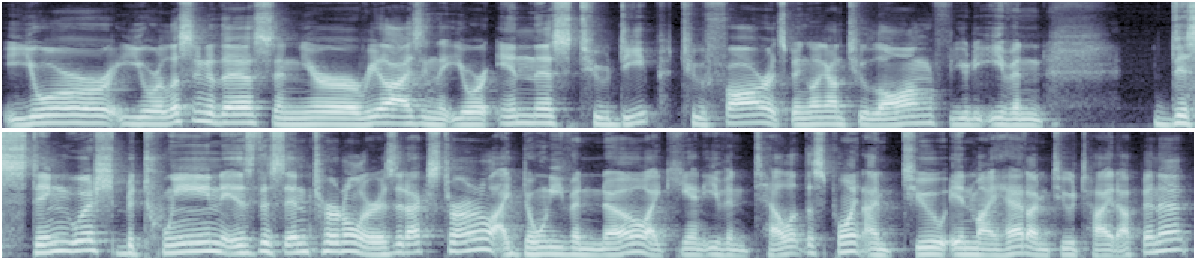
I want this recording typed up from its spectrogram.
you're you're listening to this and you're realizing that you're in this too deep, too far, it's been going on too long for you to even distinguish between is this internal or is it external? I don't even know. I can't even tell at this point. I'm too in my head, I'm too tied up in it.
